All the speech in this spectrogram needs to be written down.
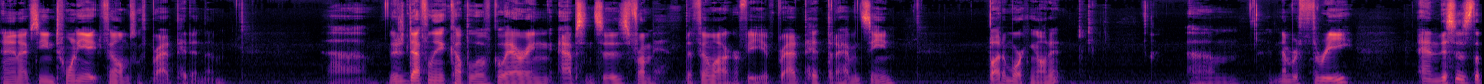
And I've seen 28 films with Brad Pitt in them. Uh, there's definitely a couple of glaring absences from the filmography of Brad Pitt that I haven't seen, but I'm working on it. Um, number three, and this is the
